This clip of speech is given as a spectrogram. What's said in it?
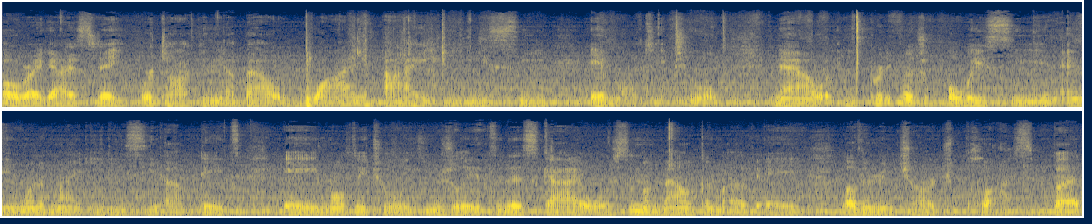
Alright guys, today we're talking about why I EDC a multi-tool. Now, you pretty much always see in any one of my EDC updates a multi-tool. Usually it's this guy or some amalgam of a Leatherman Charge Plus. But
